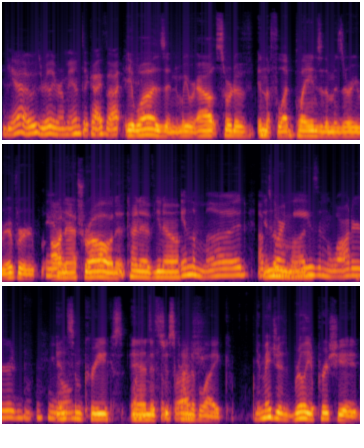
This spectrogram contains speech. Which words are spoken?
yeah, it was really romantic. I thought. it was, and we were out sort of in the floodplains of the Missouri River, Yeah. all natural, and it kind of, you know, in the mud, up to our mud. knees in water. You know, in some creeks, and it's just kind of like it made you really appreciate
